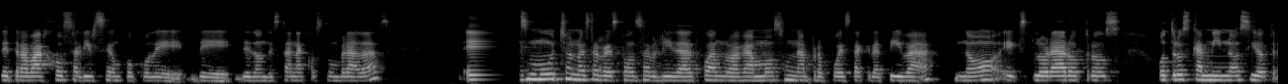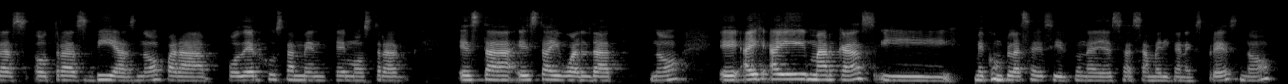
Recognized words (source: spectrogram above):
de trabajo salirse un poco de, de, de donde están acostumbradas. Es mucho nuestra responsabilidad cuando hagamos una propuesta creativa, ¿no? Explorar otros, otros caminos y otras, otras vías, ¿no? Para poder justamente mostrar esta, esta igualdad, ¿no? Eh, hay, hay, marcas y me complace decir que una de esas es American Express, ¿no?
